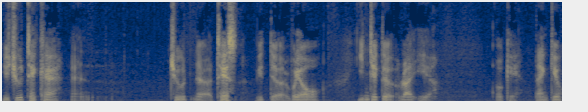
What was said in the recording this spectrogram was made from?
you should take care and should uh, test with the real injector right here. Okay. Thank you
